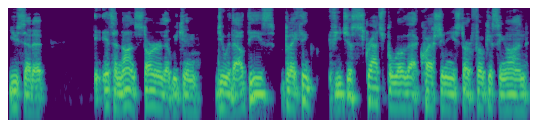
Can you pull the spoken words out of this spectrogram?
you said it it's a non-starter that we can do without these but i think if you just scratch below that question and you start focusing on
